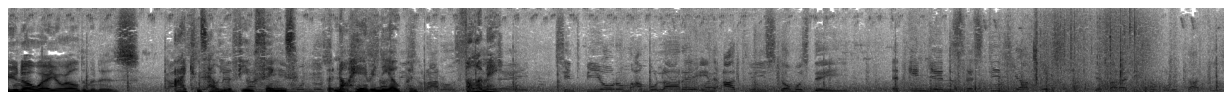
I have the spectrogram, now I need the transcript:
Do you know where your ealdorman is? I can tell you a few things, but not here in the open. Follow me. Sint piorum ambulare in atris domus Dei, et ingens vestigia persit de paradiso voluptatis.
